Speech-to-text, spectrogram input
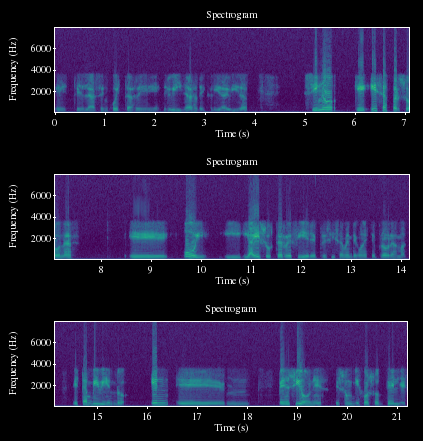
este, las encuestas de, vida, de calidad de vida, sino que esas personas eh, hoy, y, a eso usted refiere precisamente con este programa, están viviendo en eh, pensiones que son viejos hoteles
